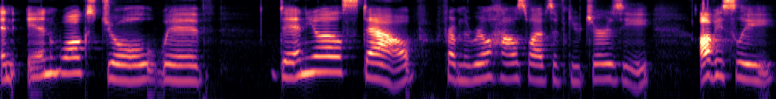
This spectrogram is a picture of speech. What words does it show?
and in walks Joel with Danielle Staub from The Real Housewives of New Jersey, obviously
